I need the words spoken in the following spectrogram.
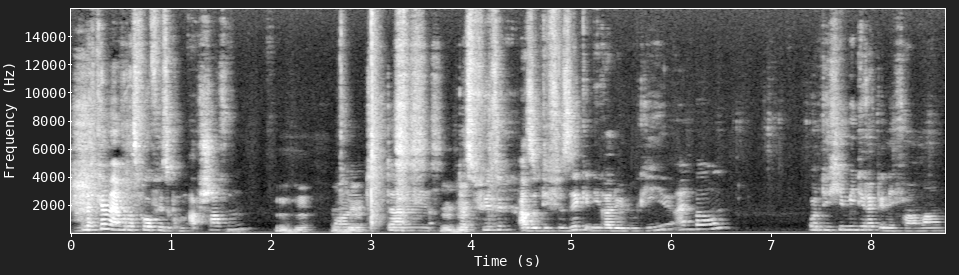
Vielleicht können wir einfach das Vorphysikum abschaffen mhm. und Mhm. dann Mhm. das Physik, also die Physik in die Radiologie einbauen und die Chemie direkt in die Pharma.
